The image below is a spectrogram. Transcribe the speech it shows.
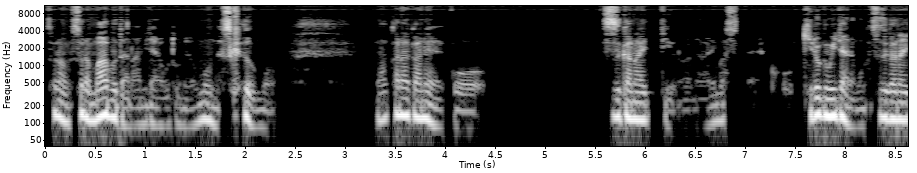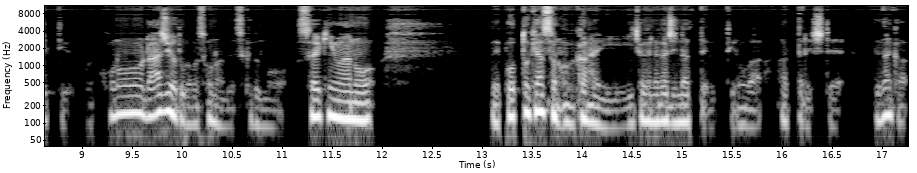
それは、それはマブだな、みたいなことをね、思うんですけども、なかなかね、こう、続かないっていうのはね、ありますね。こう記録みたいなものが続かないっていう。このラジオとかもそうなんですけども、最近はあの、で、ポッドキャストの方がかなりいい加減な感じになってるっていうのがあったりして、で、なんか、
